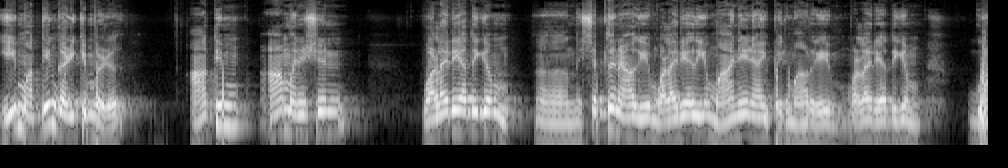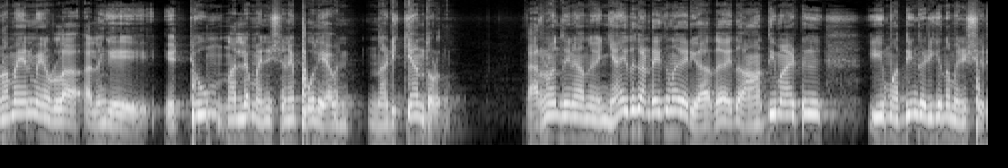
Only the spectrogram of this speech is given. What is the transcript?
ഈ മദ്യം കഴിക്കുമ്പോൾ ആദ്യം ആ മനുഷ്യൻ വളരെയധികം നിശബ്ദനാകുകയും വളരെയധികം മാന്യനായി പെരുമാറുകയും വളരെയധികം ഗുണമേന്മയുള്ള അല്ലെങ്കിൽ ഏറ്റവും നല്ല മനുഷ്യനെ പോലെ അവൻ നടിക്കാൻ തുടങ്ങും. കാരണം എന്തിനാന്ന് ഞാൻ ഇത് കണ്ടേക്കുന്ന കാര്യം അതായത് ആദ്യമായിട്ട് ഈ മദ്യം കഴിക്കുന്ന മനുഷ്യർ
